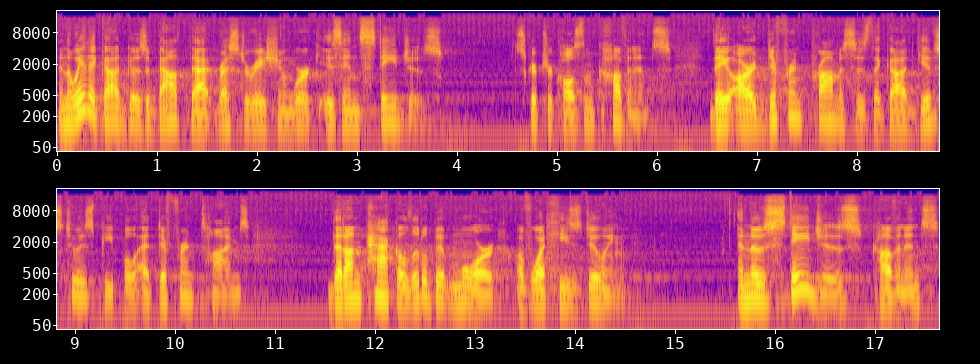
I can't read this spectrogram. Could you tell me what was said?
And the way that God goes about that restoration work is in stages. Scripture calls them covenants. They are different promises that God gives to his people at different times that unpack a little bit more of what he's doing. And those stages, covenants,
